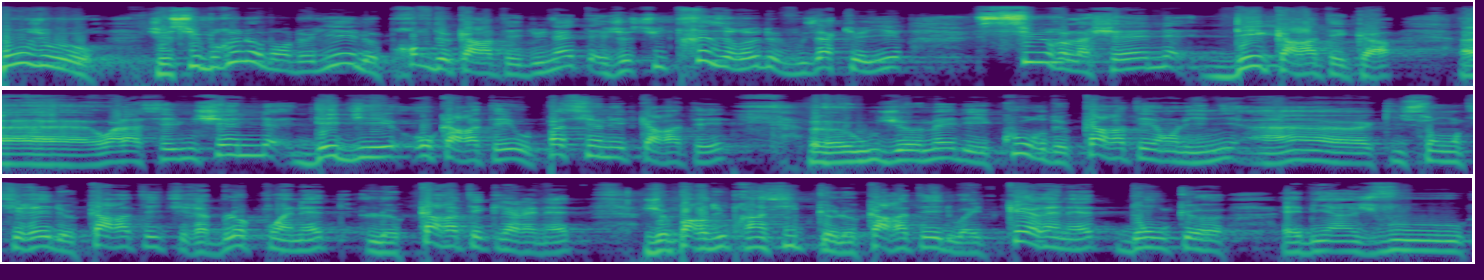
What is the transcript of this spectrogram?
Bonjour, je suis Bruno Bandelier, le prof de karaté du net, et je suis très heureux de vous accueillir sur la chaîne des karatékas. Euh, voilà, c'est une chaîne dédiée au karaté, aux passionnés de karaté, euh, où je mets des cours de karaté en ligne, hein, euh, qui sont tirés de karaté-blog.net, le karaté clair et net. Je pars du principe que le karaté doit être clair et net, donc, euh, eh bien, je vous,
